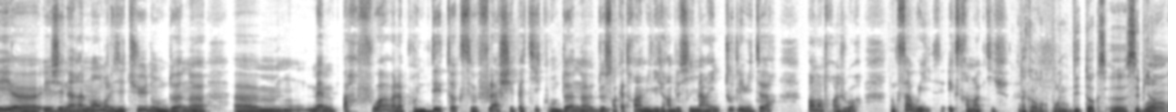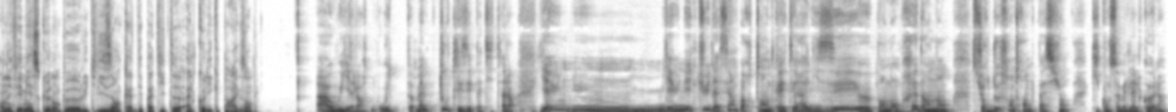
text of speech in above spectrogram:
euh, et, généralement dans les études on donne euh, même parfois, voilà pour une détox flash hépatique, on donne 280 mg de silimarine toutes les 8 heures pendant 3 jours. Donc ça oui, c'est extrêmement actif. D'accord, donc pour une détox c'est bien en effet, mais est-ce que l'on peut l'utiliser en cas d'hépatite alcoolique par exemple? Ah oui, alors oui, même toutes les hépatites. Alors, il y, a une, il y a une étude assez importante qui a été réalisée euh, pendant près d'un an sur 230 patients qui consommaient de l'alcool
